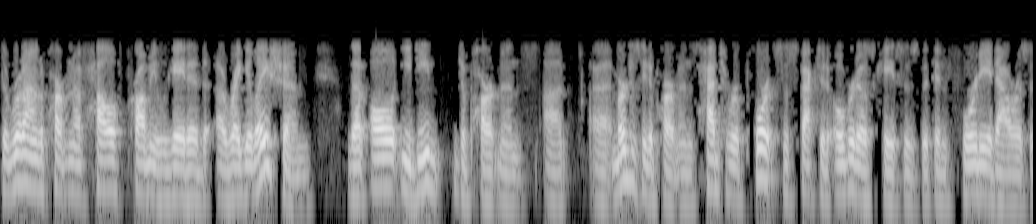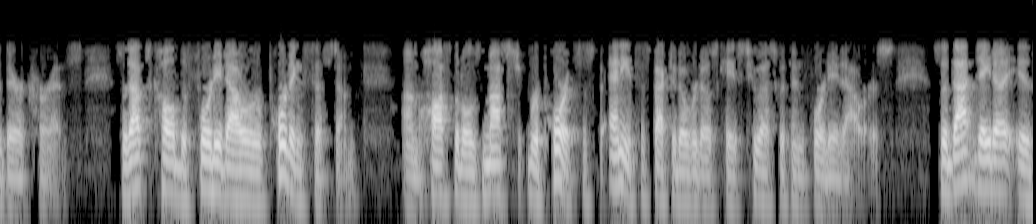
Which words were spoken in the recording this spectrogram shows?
the Rhode Island Department of Health promulgated a regulation that all ED departments, uh, uh, emergency departments, had to report suspected overdose cases within 48 hours of their occurrence. So that's called the 48-hour reporting system. Um, hospitals must report sus any suspected overdose case to us within 48 hours. So that data is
